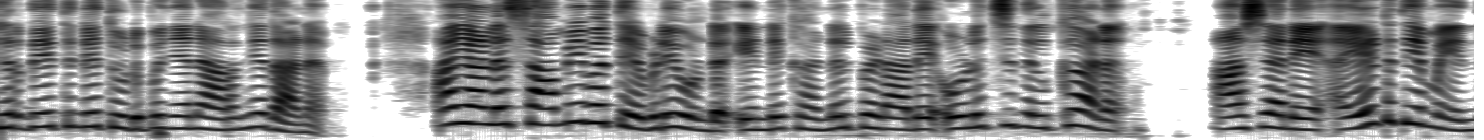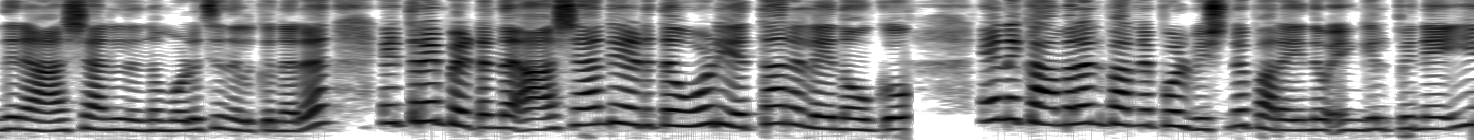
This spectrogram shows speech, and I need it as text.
ഹൃദയത്തിന്റെ തുടിപ്പ് ഞാൻ അറിഞ്ഞതാണ്. അയാൾ സമീപത്ത് എവിടെയുണ്ട്? എന്റെ കണ്ണിൽപ്പെടാതെ ഒളിച്ചു നിൽക്കുകയാണ്. ആശാനെ ഏട്ടത്തിയമ്മ എന്തിനാ ആശാനിൽ നിന്നും ഒളിച്ചു നിൽക്കുന്നത്? എത്രയും പെട്ടെന്ന് ആശാന്റെ അടുത്ത് ഓടി എത്താനല്ലേ നോക്കൂ. എന്ന് കമലൻ പറഞ്ഞപ്പോൾ വിഷ്ണു പറയുന്നു എങ്കിൽ പിന്നെ ഈ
